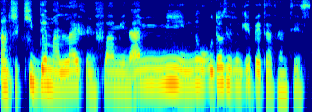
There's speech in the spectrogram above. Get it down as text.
and to keep them alive in famine. I mean no it doesn't even get better than this.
